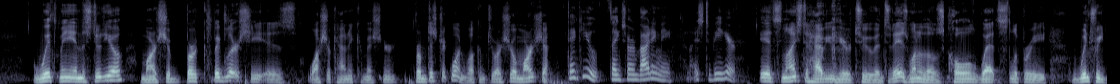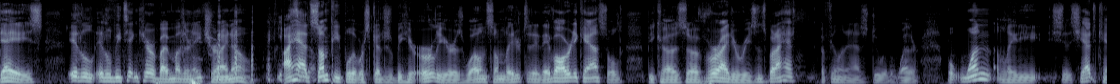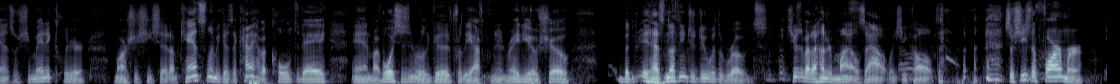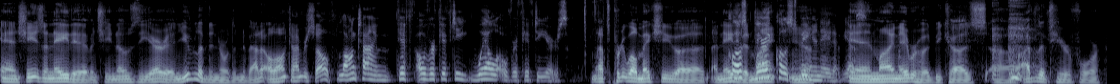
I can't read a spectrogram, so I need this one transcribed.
With me in the studio, Marsha Berkbigler. She is Washoe County Commissioner from District 1. Welcome to our show, Marsha. Thank you. Thanks for inviting me. Nice to be here. It's nice to have you here too. And today is one of those cold, wet, slippery, wintry days. It'll it'll be taken care of by Mother Nature, I know. I had some people that were scheduled to be here earlier as well, and some later today. They've already canceled because of a variety of reasons, but I have a feeling it has to do with the weather. But one lady, she, she had to cancel. She made it clear, Marsha, she said, I'm canceling because I kind of have a cold today and my voice isn't really good for the afternoon radio show but it has nothing to do with the roads. She was about 100 miles out when she called. so she's a farmer And she's a native and she knows the area. And you've lived in northern Nevada a long time yourself. Long time, fif- over 50, well over 50 years. That's pretty well makes you uh, a native. Close- in very my, close to being a native, yes. In my neighborhood, because uh, I've lived here for,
